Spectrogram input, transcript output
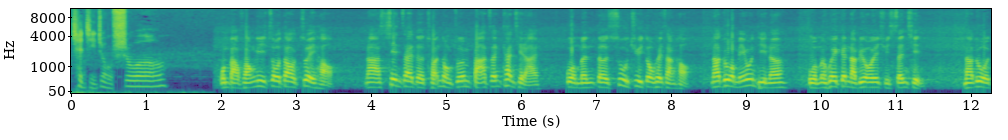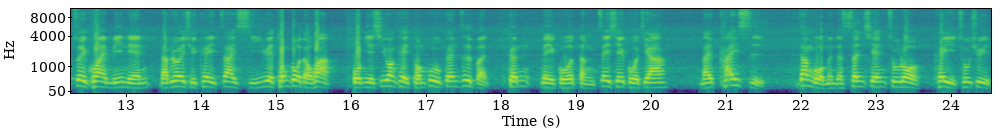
陈吉仲说。我们把防疫做到最好。那现在的传统猪瘟拔针看起来我们的数据都非常好。那如果没问题呢，我们会跟 WHO 申请。那如果最快明年 WHO 可以在十一月通过的话，我们也希望可以同步跟日本、跟美国等这些国家来开始，让我们的生鲜猪肉可以出去。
